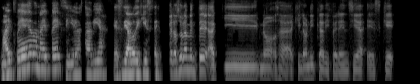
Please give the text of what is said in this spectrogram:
No hay pedo, no hay pex, sí, ya sabía. Ese día lo dijiste. Pero solamente aquí, no, o sea, aquí la única diferencia es que,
